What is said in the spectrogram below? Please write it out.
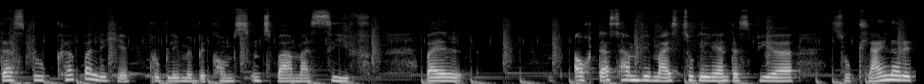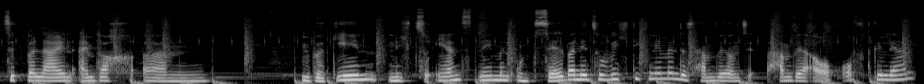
dass du körperliche Probleme bekommst und zwar massiv, weil auch das haben wir meist so gelernt, dass wir so kleinere Zipperlein einfach ähm, übergehen, nicht so ernst nehmen und selber nicht so wichtig nehmen. Das haben wir uns haben wir auch oft gelernt.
